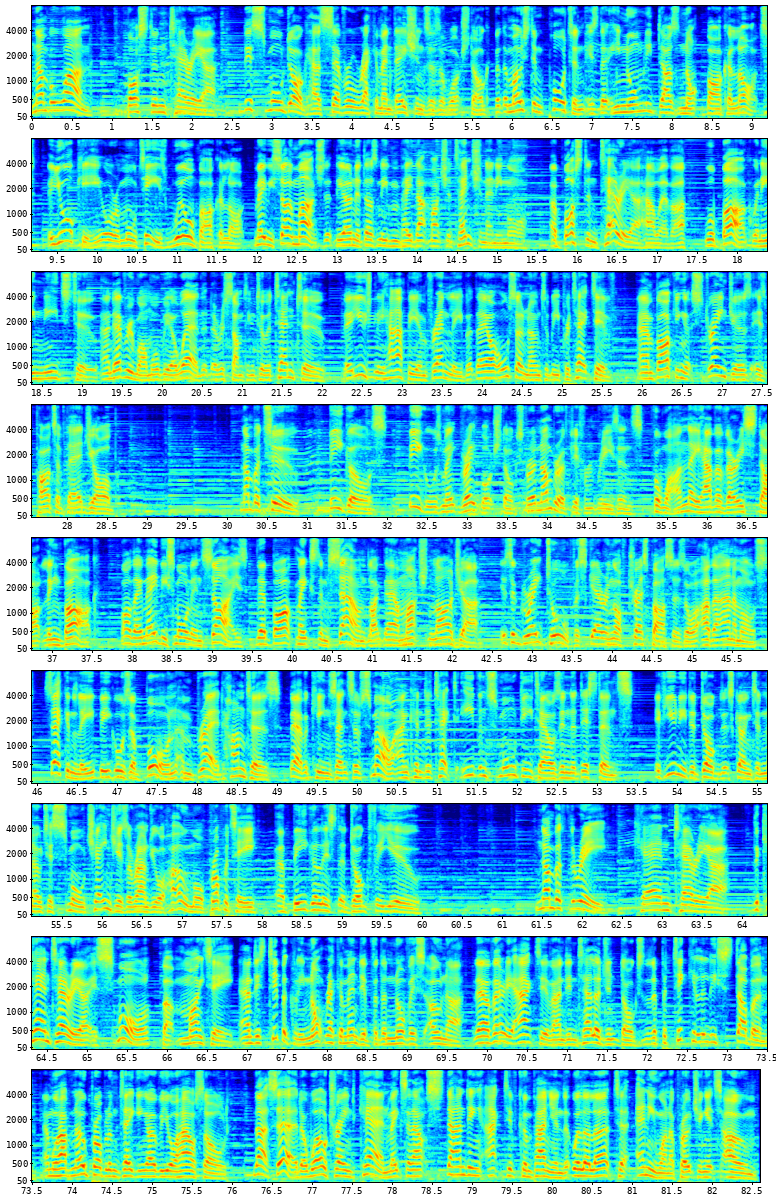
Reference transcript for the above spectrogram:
Number 1. Boston Terrier. This small dog has several recommendations as a watchdog, but the most important is that he normally does not bark a lot. A Yorkie or a Maltese will bark a lot, maybe so much that the owner doesn't even pay that much attention anymore. A Boston Terrier, however, will bark when he needs to, and everyone will be aware that there is something to attend to. They're usually happy and friendly, but they are also known to be protective, and barking at strangers is part of their job. Number 2. Beagles. Beagles make great watchdogs for a number of different reasons. For one, they have a very startling bark. While they may be small in size, their bark makes them sound like they are much larger, it's a great tool for scaring off trespassers or other animals. Secondly, beagles are born and bred hunters. They have a keen sense of smell and can detect even small details in the distance. If you need a dog that's going to notice small changes around your home or property, a beagle is the dog for you. Number 3. Cairn Terrier the Cairn Terrier is small but mighty and is typically not recommended for the novice owner. They are very active and intelligent dogs that are particularly stubborn and will have no problem taking over your household. That said, a well-trained Cairn makes an outstanding active companion that will alert to anyone approaching its home.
